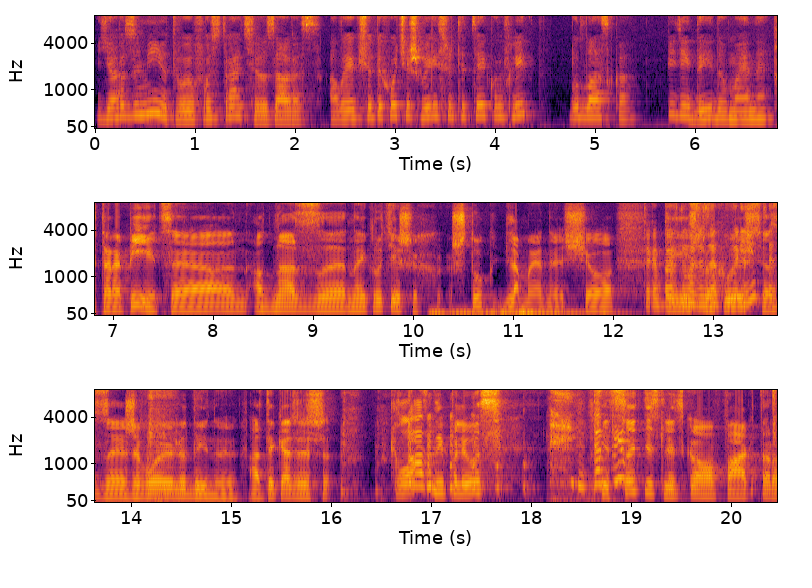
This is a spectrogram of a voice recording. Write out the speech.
Я розумію твою фрустрацію зараз, але якщо ти хочеш вирішити цей конфлікт, будь ласка. Підійди до мене в терапії. Це одна з найкрутіших штук для мене, що Терапевт ти може спілкуєшся захворіти? з живою людиною, а ти кажеш класний плюс, відсутність людського фактору.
